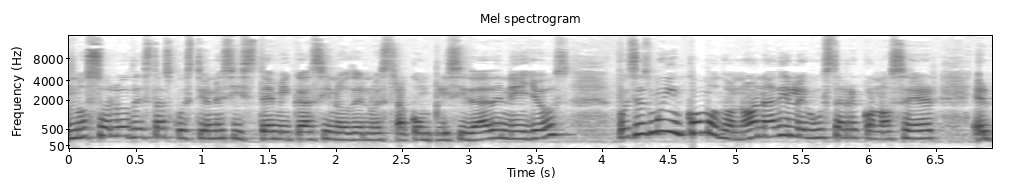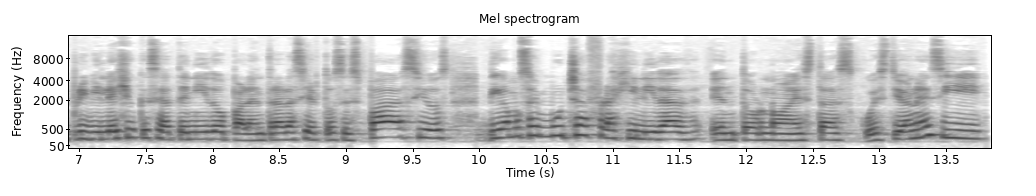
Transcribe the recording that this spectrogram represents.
no solo de estas cuestiones sistémicas, sino de nuestra complicidad en ellos, pues es muy incómodo, ¿no? A nadie le gusta reconocer el privilegio que se ha tenido para entrar a ciertos espacios. Digamos, hay mucha fragilidad en torno a estas cuestiones y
